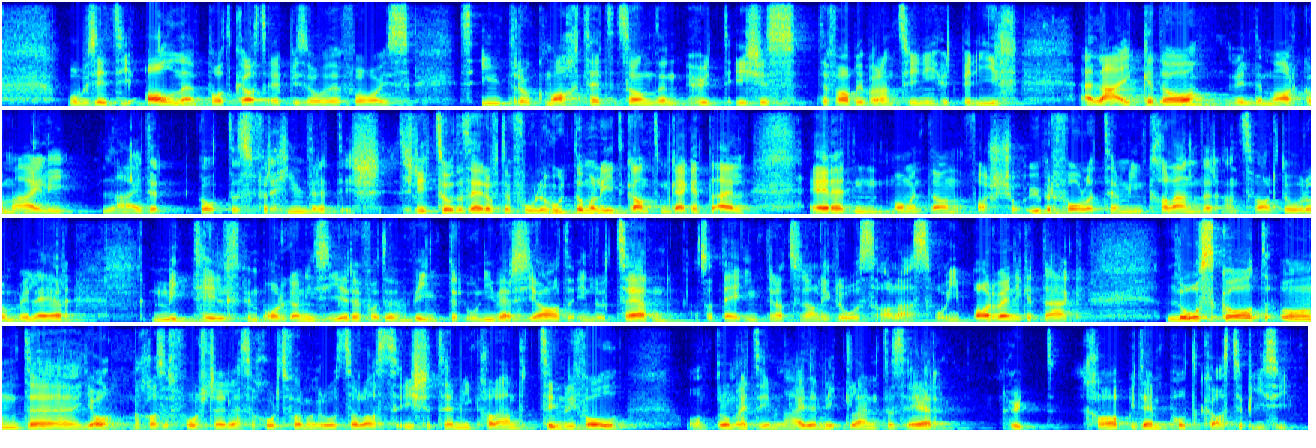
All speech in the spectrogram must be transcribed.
der bis jetzt in allen Podcast-Episoden von uns das Intro gemacht hat, sondern heute ist es der Fabio Baranzini. Heute bin ich alleine da, weil der Marco Meili leider Gottes verhindert ist. Es ist nicht so, dass er auf der faulen Haut liegt, ganz im Gegenteil. Er hat einen momentan fast schon übervollen Terminkalender, und zwar darum, weil er mithilft beim Organisieren von der Winteruniversiade in Luzern, also der internationale Grossanlass, der in ein paar wenigen Tagen losgeht. Und äh, ja, man kann sich vorstellen, so kurz vor dem Grossanlass ist der Terminkalender ziemlich voll. Und darum hat es ihm leider nicht gelangt, dass er heute kann bei diesem Podcast dabei sein kann.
